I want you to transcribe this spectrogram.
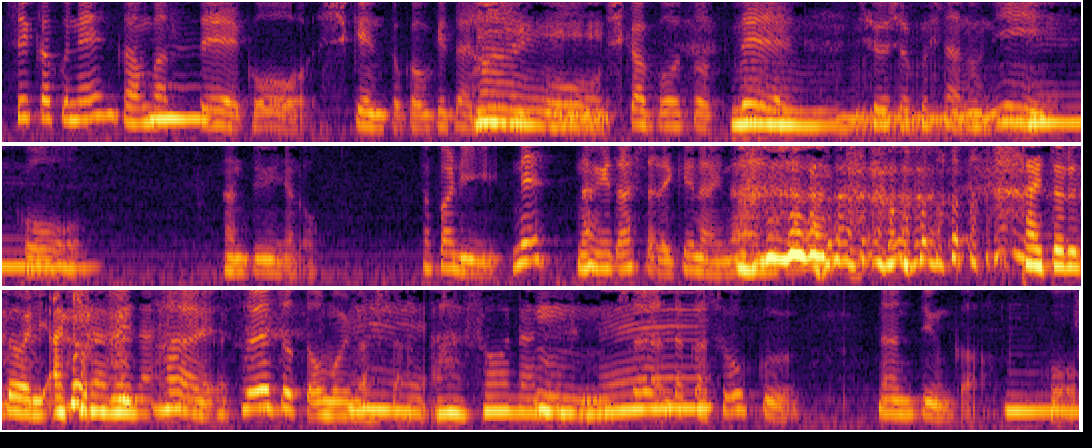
せっかくね頑張ってこう試験とか受けたり、こう資格を取って就職したのに、こうなんていうんやろ。やっぱりね投げ出したらいけないな。タイトル通り諦めないはい。それはちょっと思いました、え。ー、あそうなんですね、うん、それはだからすごくなんていうか、こう、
